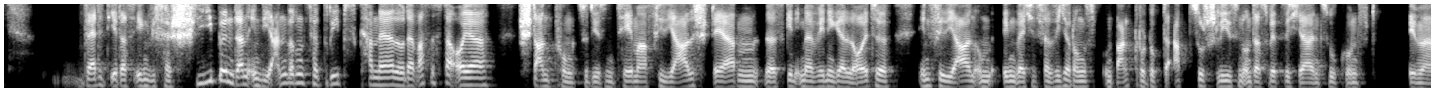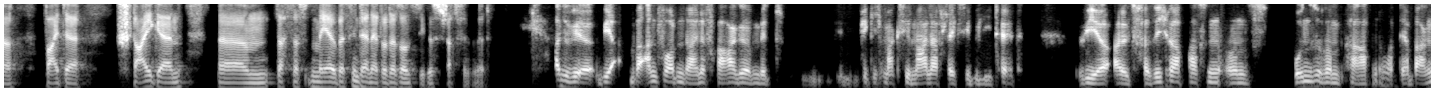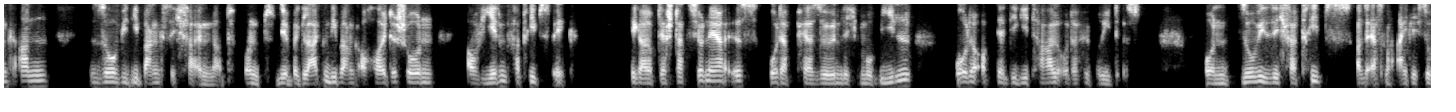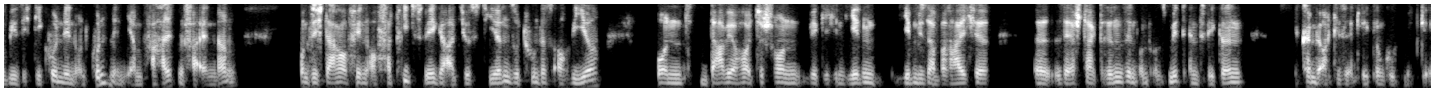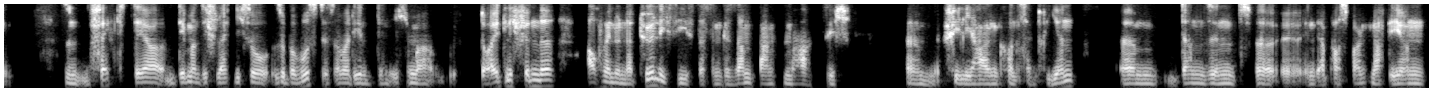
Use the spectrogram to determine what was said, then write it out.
werdet ihr das irgendwie verschieben dann in die anderen Vertriebskanäle oder was ist da euer Standpunkt zu diesem Thema Filialsterben? Es gehen immer weniger Leute in Filialen, um irgendwelche Versicherungs- und Bankprodukte abzuschließen und das wird sich ja in Zukunft immer weiter steigern, ähm, dass das mehr übers Internet oder sonstiges stattfinden wird. Also wir, wir beantworten deine Frage mit wirklich maximaler Flexibilität. Wir als Versicherer passen uns unserem Partner der Bank an, so wie die Bank sich verändert. Und wir begleiten die Bank auch heute schon auf jedem Vertriebsweg. Egal ob der stationär ist oder persönlich mobil oder ob der digital oder hybrid ist. Und so wie sich Vertriebs, also erstmal eigentlich so wie sich die Kundinnen und Kunden in ihrem Verhalten verändern und sich daraufhin auch Vertriebswege adjustieren, so tun das auch wir. Und da wir heute schon wirklich in jedem, jedem dieser Bereiche äh, sehr stark drin sind und uns mitentwickeln, können wir auch diese Entwicklung gut mitgehen so ein Fakt, der, dem man sich vielleicht nicht so, so bewusst ist, aber den, den ich immer deutlich finde, auch wenn du natürlich siehst, dass im Gesamtbankenmarkt sich ähm, Filialen konzentrieren, ähm, dann sind äh, in der Postbank nach deren,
